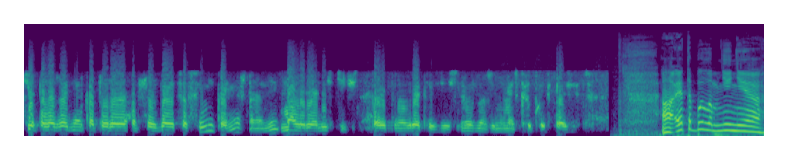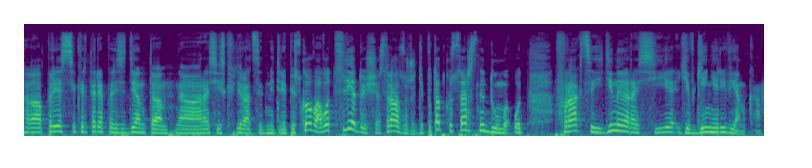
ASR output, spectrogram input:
Те положения, которые обсуждаются в СМИ, конечно, они малореалистичны, поэтому вряд ли здесь нужно занимать какую-то позицию. А, это было мнение а, пресс-секретаря президента а, Российской Федерации Дмитрия Пескова. А вот следующее сразу же. Депутат Государственной Думы от фракции «Единая Россия» Евгений Ревенко.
